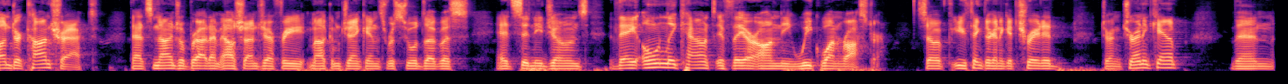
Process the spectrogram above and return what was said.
under contract. That's Nigel Bradham, Alshon Jeffery, Malcolm Jenkins, Rasul Douglas, Ed Sidney Jones. They only count if they are on the week one roster. So if you think they're going to get traded during training camp, then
